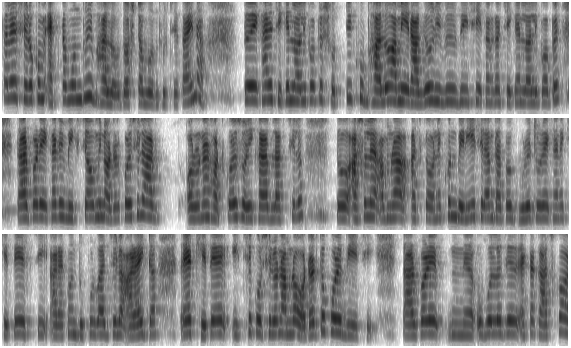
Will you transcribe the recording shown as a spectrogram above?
তাহলে সেরকম একটা বন্ধুই ভালো, দশটা বন্ধুর চেয়ে, তাই না? তো এখানে চিকেন ললিপপটা সত্যিই খুব ভালো। আমি এর আগেও রিভিউ দিয়েছি এখানকার চিকেন ললিপপের তারপরে এখানে মিক্স চাউমিন অর্ডার করেছিল। আর অরণার হট করে শরীর খারাপ লাগছিল। তো আসলে আমরা আজকে অনেকক্ষণ বেরিয়েছিলাম, তারপর ঘুরে টুরে এখানে খেতে এসেছি। আর এখন দুপুর বাজছিল আড়াইটা, তাই আর খেতে ইচ্ছে করছিল না, আমরা অর্ডার তো করে দিয়েছি। তারপরে ও বলল যে, একটা কাজ কর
